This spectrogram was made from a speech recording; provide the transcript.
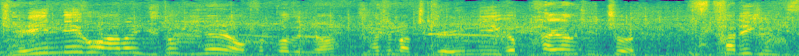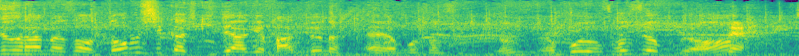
개인 리그와는 유독 인연이 없었거든요. 하지만 개인 리그 8강 진출, 스타리그 2승을 하면서 WC까지 기대하게 만드는 예, 연보 선수, 연, 연보동 선수였고요. 네.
